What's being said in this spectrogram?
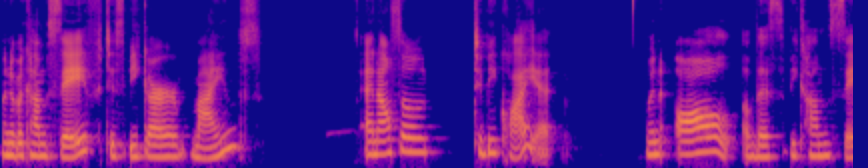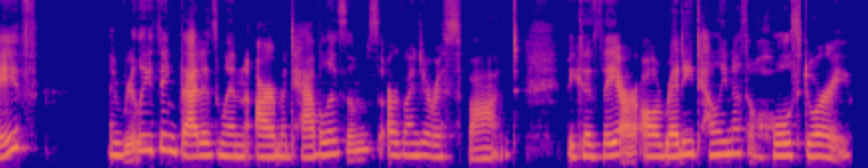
When it becomes safe to speak our minds and also to be quiet. When all of this becomes safe, I really think that is when our metabolisms are going to respond because they are already telling us a whole story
